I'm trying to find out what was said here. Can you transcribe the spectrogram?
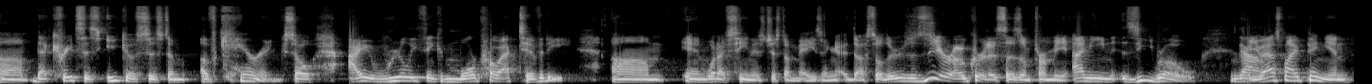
um, that creates this ecosystem of caring. So I really think more proactivity, um, and what I've seen is just amazing. So there's zero criticism from me. I mean zero. Now, you ask my opinion,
